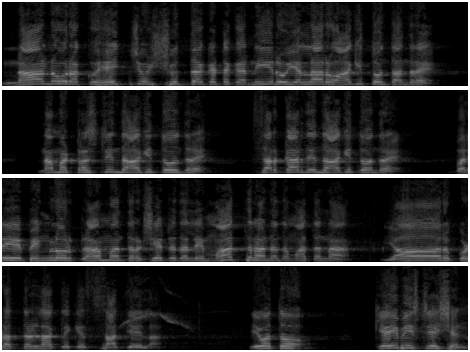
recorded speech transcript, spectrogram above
ನಾನೂರಕ್ಕೂ ಹೆಚ್ಚು ಶುದ್ಧ ಘಟಕ ನೀರು ಎಲ್ಲಾರು ಆಗಿತ್ತು ಅಂತ ಅಂದ್ರೆ, ನಮ್ಮ ಟ್ರಸ್ಟ್ ಇಂದ ಆಗಿತ್ತು ಅಂದ್ರೆ, ಸರ್ಕಾರದಿಂದ ಆಗಿತ್ತು ಅಂದ್ರೆ ಬರೀ ಬೆಂಗಳೂರು ಗ್ರಾಮಾಂತರ ಕ್ಷೇತ್ರದಲ್ಲಿ ಮಾತ್ರ ಅನ್ನೋದ ಮಾತನ್ನ ಯಾರು ಕೂಡ ತಳ್ಳಾಕ್ಲಿಕ್ಕೆ ಸಾಧ್ಯ ಇಲ್ಲ. ಇವತ್ತು ಕೆ ಬಿ ಸ್ಟೇಷನ್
